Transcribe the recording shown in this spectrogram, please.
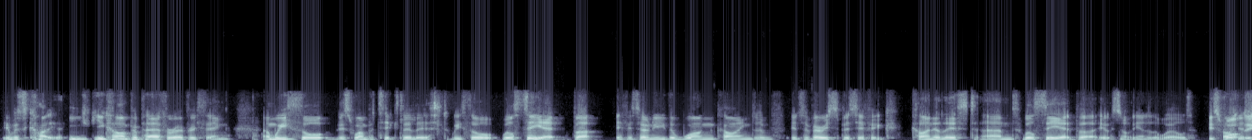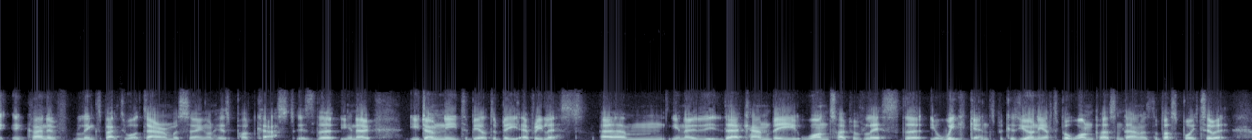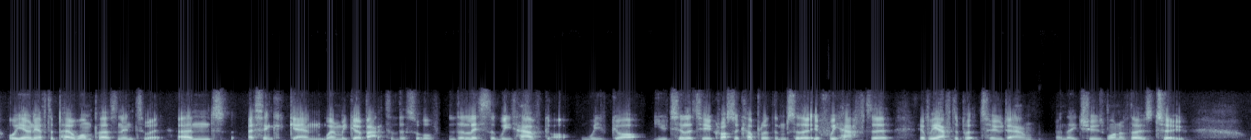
it was kind of, you, you can't prepare for everything, and we thought this one particular list. We thought we'll see it, but if it's only the one kind of it's a very specific kind of list and we'll see it but it's not the end of the world it's what just... it, it, kind of links back to what darren was saying on his podcast is that you know you don't need to be able to beat every list. Um, you know, there can be one type of list that you're weak against because you only have to put one person down as the busboy to it, or you only have to pair one person into it. And I think again, when we go back to the sort of the list that we have got, we've got utility across a couple of them, so that if we have to, if we have to put two down and they choose one of those two,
